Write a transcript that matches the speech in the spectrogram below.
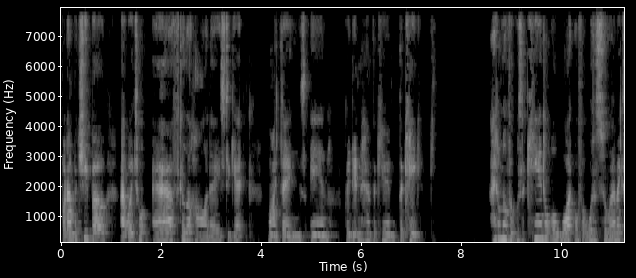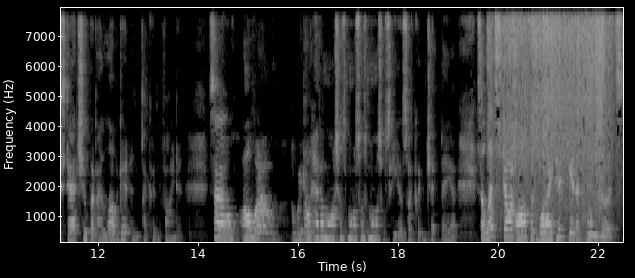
But I'm a cheapo. I wait till after the holidays to get my things and they didn't have the can the cake. I don't know if it was a candle or what, or if it was a ceramic statue, but I loved it and I couldn't find it. So, oh well, we don't have a Marshalls, Marshalls, Marshalls here, so I couldn't check there. So let's start off with what I did get at Home Goods.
